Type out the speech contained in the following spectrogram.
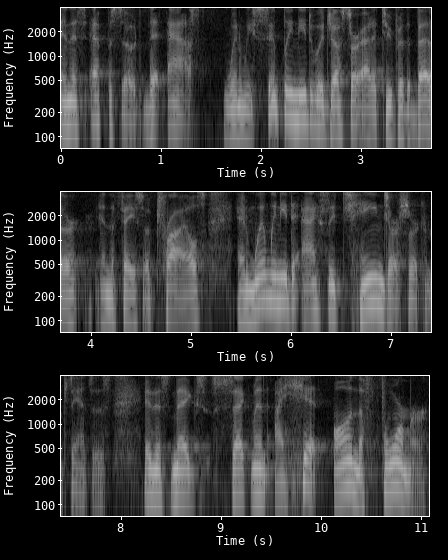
in this episode that asks when we simply need to adjust our attitude for the better in the face of trials and when we need to actually change our circumstances. In this next segment, I hit on the former.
